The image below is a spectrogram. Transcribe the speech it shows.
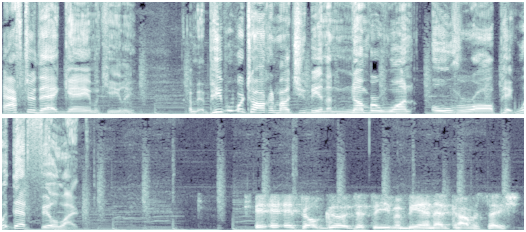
After that game, Akili, I mean, people were talking about you being the number one overall pick. What'd that feel like? It, it, felt good just to even be in that conversation.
